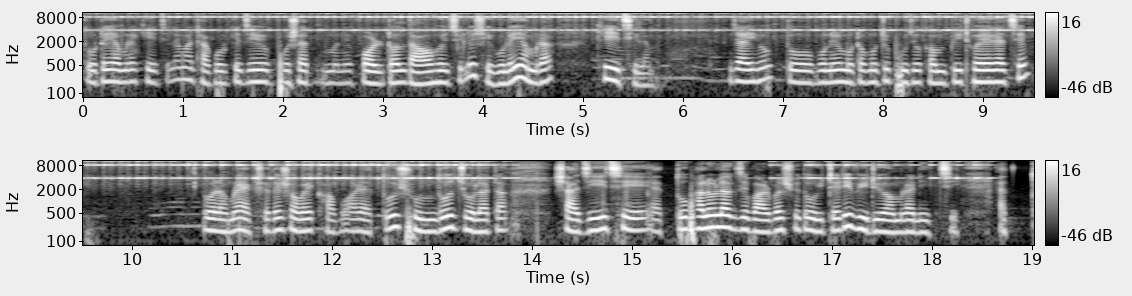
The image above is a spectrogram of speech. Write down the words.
তো ওটাই আমরা খেয়েছিলাম আর ঠাকুরকে যে প্রসাদ মানে ফল টল দেওয়া হয়েছিল সেগুলোই আমরা খেয়েছিলাম। যাই হোক, তো বোনের মোটামুটি পুজো কমপ্লিট হয়ে গেছে। এবার আমরা একসাথে সবাই খাব। আর এত সুন্দর ঝোলাটা সাজিয়েছে, এত ভালো লাগছে। বারবার শুধু ওইটারই ভিডিও আমরা নিচ্ছি। এত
